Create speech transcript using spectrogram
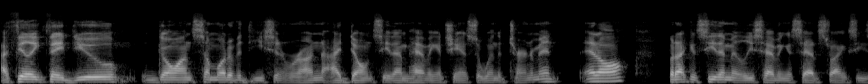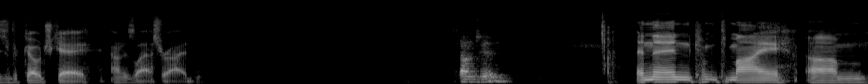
I feel like they do go on somewhat of a decent run. I don't see them having a chance to win the tournament at all, but I can see them at least having a satisfying season for Coach K on his last ride. Sounds good. And then coming to my um,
